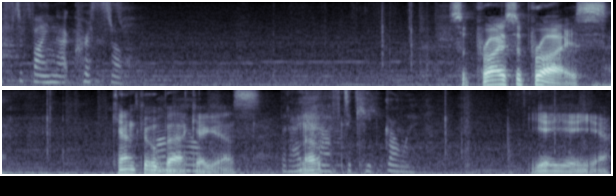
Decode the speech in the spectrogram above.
Have to find that crystal. Surprise, surprise. Can't go Mom, back, no. I guess. But I Nope. have to keep going. Yeah, yeah, yeah.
